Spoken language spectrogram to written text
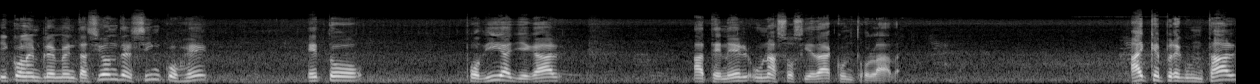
y con la implementación del 5G, esto podía llegar a tener una sociedad controlada. Hay que preguntar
